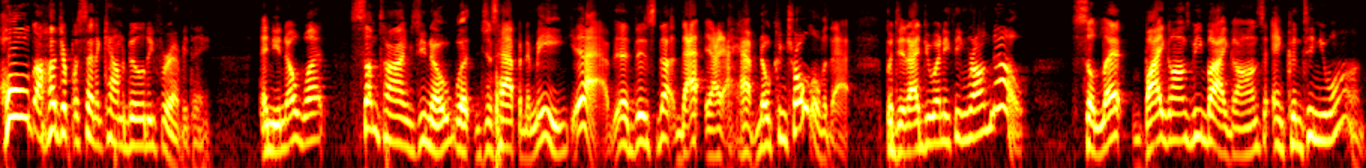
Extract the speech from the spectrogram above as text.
Hold 100% accountability for everything. And you know what? Sometimes, you know, what just happened to me, yeah, there's not that I have no control over that. But did I do anything wrong? No. So let bygones be bygones and continue on.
